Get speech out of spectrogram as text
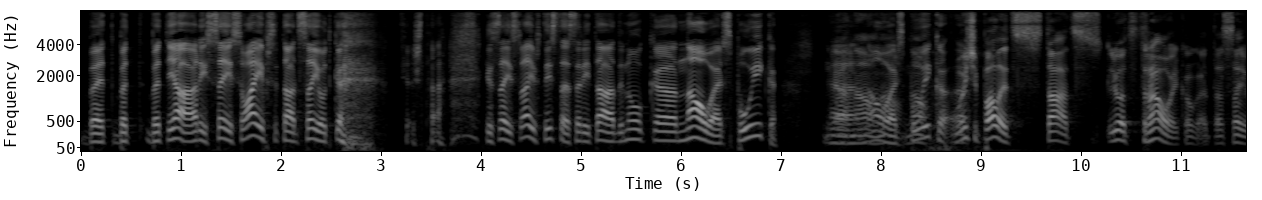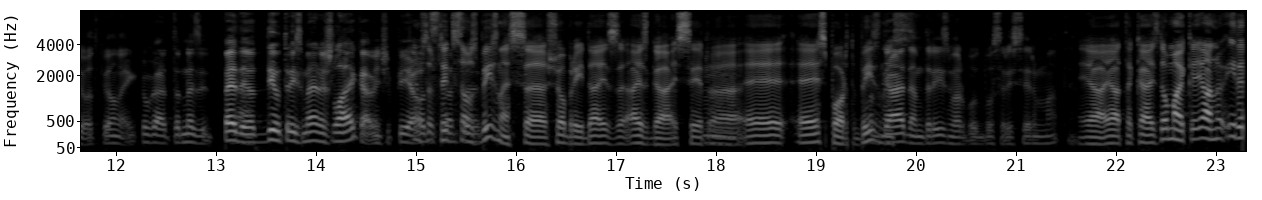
Bet, bet, bet jā, arī sejas vibes ir tāds sajūta, ka Tieši tā, ka sejas vaipsti izstāsta arī tādi, nu, ka nav vairs puika. Jā, nav, nav vairs nav, puika. Nav. Viņš ir palicis tāds ļoti strauji, kaut kā tā sajūta. Pilnīgi. Kaut kā tur, nezinu, pēdējo jā. divu, trīs mēnešu laikā viņš ir pieaudzis. Viņš ir savs biznesa šobrīd aiz, aizgājis, ir mm. e-sporta e biznesa. Gaidām, drīz varbūt būs arī sirmati. Jā, jā, tā kā es domāju, ka jā, nu, ir,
